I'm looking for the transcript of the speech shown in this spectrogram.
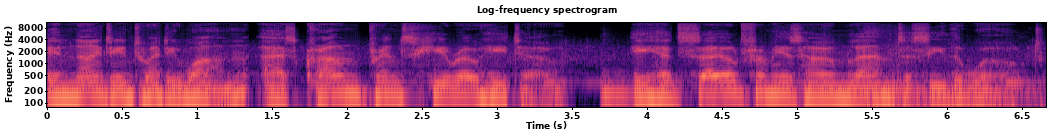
In 1921, as Crown Prince Hirohito, he had sailed from his homeland to see the world.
